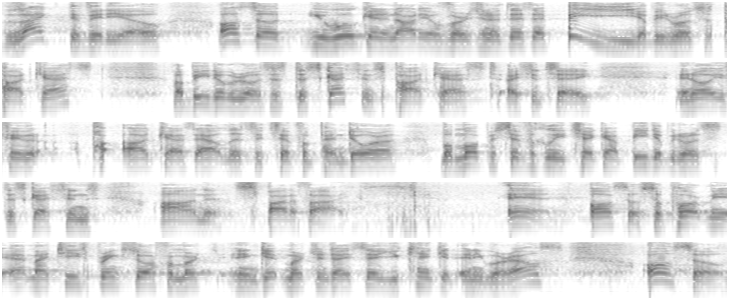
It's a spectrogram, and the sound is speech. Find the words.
Like the video. Also, you will get an audio version of this at BW Rosas Podcast, or BW Rosas Discussions Podcast, I should say, and all your favorite podcast outlets except for Pandora. But more specifically, check out BW Rosas Discussions on Spotify. And also support me at my Teespring store for and get merchandise there you can't get anywhere else. Also,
